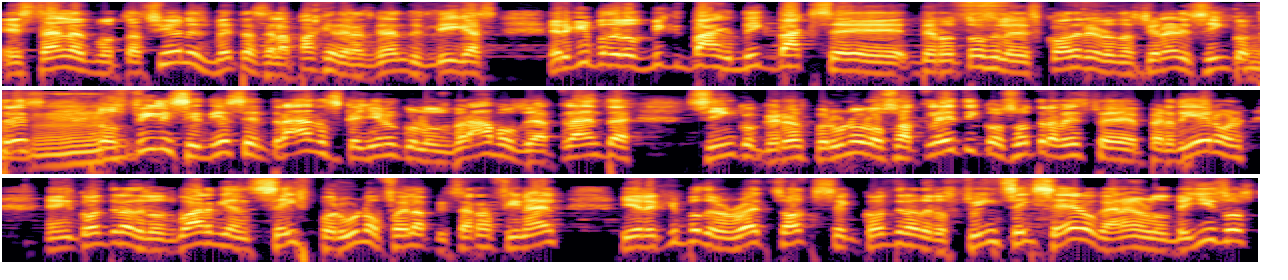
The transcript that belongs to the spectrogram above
Están las votaciones, metas a la página de las grandes ligas. El equipo de los Big Back, Big Backs eh, derrotó a la escuadra de los nacionales 5-3. Los Phillies en 10 entradas cayeron con los Bravos de Atlanta, 5 carreras por uno. Los Atléticos otra vez eh, perdieron en contra de los Guardians, 6 por 1 fue la pizarra final. Y el equipo de los Red Sox en contra de los Twins, 6-0 ganaron los Bellizos.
